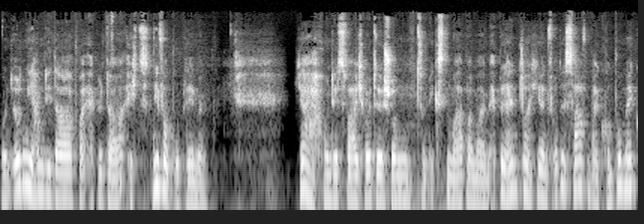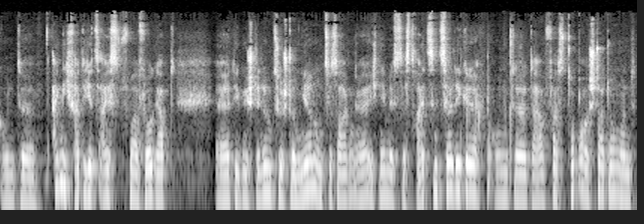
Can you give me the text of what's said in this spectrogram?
Und irgendwie haben die da bei Apple da echt Lieferprobleme. Ja, und jetzt war ich heute schon zum x Mal bei meinem Apple-Händler hier in Friedrichshafen bei Compomec und äh, eigentlich hatte ich jetzt erst mal vorgehabt, die Bestellung zu stornieren und zu sagen, äh, ich nehme jetzt das 13-zöllige und äh, da fast Top-Ausstattung. Und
